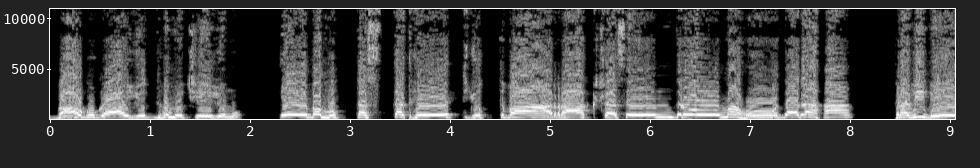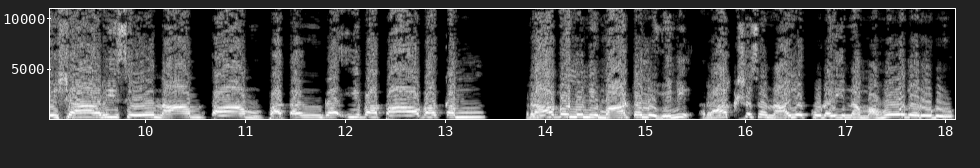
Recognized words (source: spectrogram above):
బాగుగా యుద్ధము చేయుము. ఏవ ముక్తస్తథేత్యుక్త్వా రాక్షసేంద్రో మహోదర ప్రవివేశారిసేనాం తాం పతంగ ఇవ పావకం. రావణుని మాటలు విని రాక్షస నాయకుడైన మహోదరుడు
